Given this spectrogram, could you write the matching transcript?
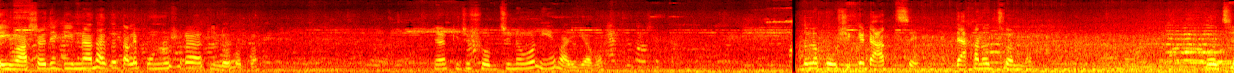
এই মাছটা যদি ডিম না থাকতো, তাহলে পনেরোশো টাকা কিলো হতো। কিছু সবজি নেব নিয়ে বাড়ি যাব। আব্দুল্লাহ কৌশিককে ডাকছে দেখানোর জন্য। বলছে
